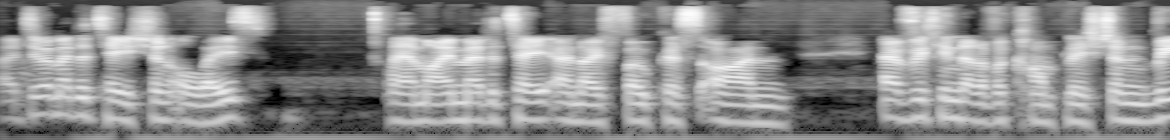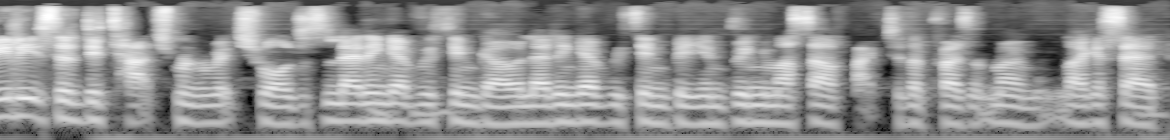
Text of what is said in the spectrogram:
I do a meditation always. Um, I meditate and I focus on everything that I've accomplished. And really, it's a detachment ritual, just letting everything go, letting everything be, and bringing myself back to the present moment. Like I said,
